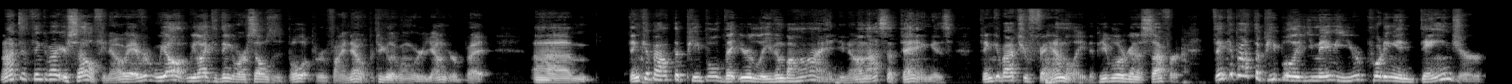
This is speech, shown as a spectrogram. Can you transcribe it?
not to think about yourself. You know, Every, we all we like to think of ourselves as bulletproof. I know, particularly when we were younger, but um, think about the people that you're leaving behind. You know, and that's the thing is think about your family, the people who are going to suffer. Think about the people that you maybe you're putting in danger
